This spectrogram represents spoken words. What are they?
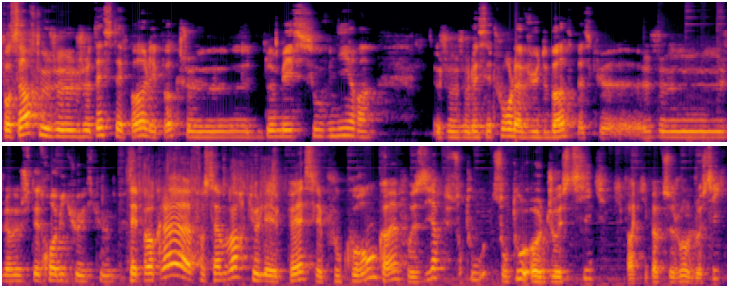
Faut savoir que je, je testais pas à l'époque, je, de mes souvenirs, je, je laissais toujours la vue de bas parce que j'étais trop habitué si tu veux. cette époque-là, faut savoir que les FPS les plus courants, quand même, faut se dire que surtout, surtout au joystick, enfin qui peuvent se jouer au joystick,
